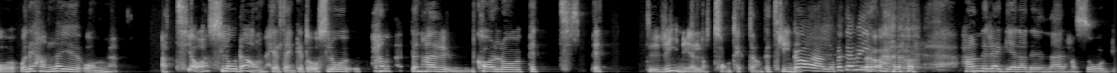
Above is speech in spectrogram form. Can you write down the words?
Och, och det handlar ju om att ja, slow down helt enkelt. Och slå, han, den här Carlo Pet, Petrini eller något sånt heter han. Petrini. Carlo Petrini! han reagerade när han såg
